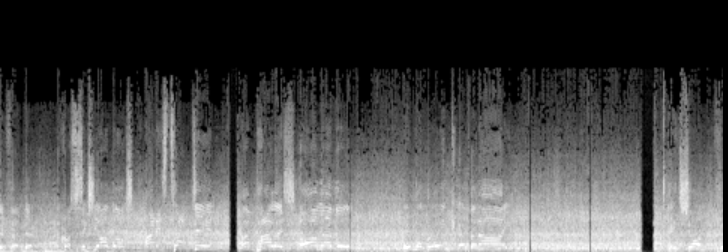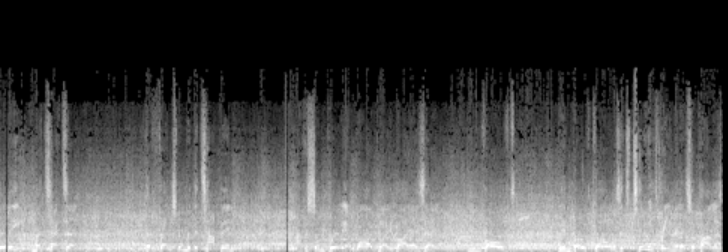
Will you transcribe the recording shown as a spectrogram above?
The defender across the six yard box and it's tapped in and Palace are level in the blink of an eye. It's Jean-Philippe Mateta, the Frenchman with the tap in after some brilliant wide play by Eze involved in both goals. It's two and three minutes for Palace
